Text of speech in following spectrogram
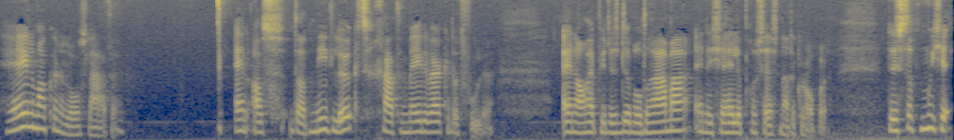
helemaal kunnen loslaten. En als dat niet lukt, gaat de medewerker dat voelen. En dan heb je dus dubbel drama en is je hele proces naar de knoppen. Dus dat moet je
